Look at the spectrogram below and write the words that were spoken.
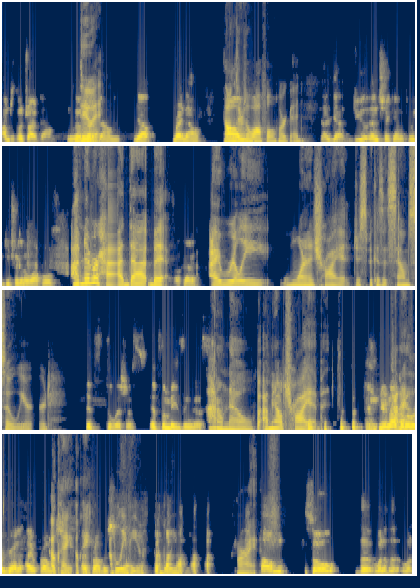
i'm just gonna drive down. Do it. down. Yep. Right now. As long as there's a um, waffle we're good yeah. Do you and chicken? Can we do chicken and waffles? I've never had that, but okay. I really wanted to try it just because it sounds so weird. It's delicious. It's amazingness. I don't know, but I mean, I'll try it. But You're not going to regret it. I promise. Okay. You. Okay. I promise. I believe you. I believe you. All right. Um. So the one of the one,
